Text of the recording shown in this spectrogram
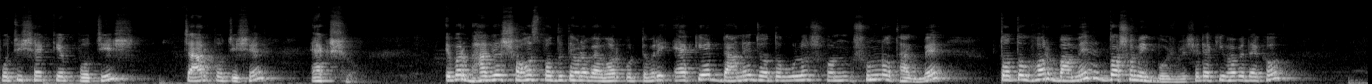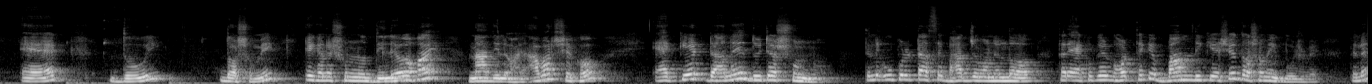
পঁচিশ এককে পঁচিশ, চার পঁচিশে একশো। এবার ভাগের সহজ পদ্ধতি আমরা ব্যবহার করতে পারি। একের ডানে যতগুলো শূন্য থাকবে, তত ঘর বামে দশমিক বসবে। সেটা কীভাবে দেখো? এক, দুই দশমিক। এখানে শূন্য দিলেও হয়, না দিলেও হয়। আবার শেখো, একের ডানে দুইটা শূন্য। তাহলে উপরেরটা আছে ভাজ্য মানে লব তার এককের ঘর থেকে বাম দিকে এসে দশমিক বসবে। তাহলে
